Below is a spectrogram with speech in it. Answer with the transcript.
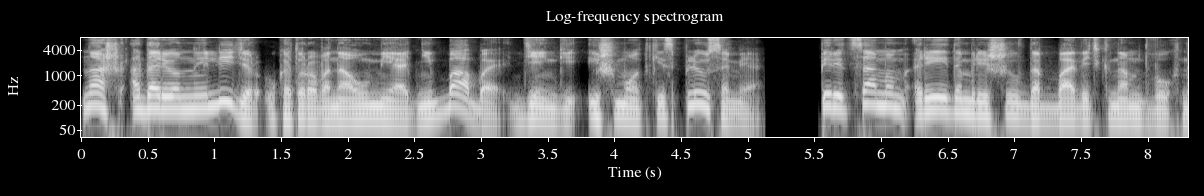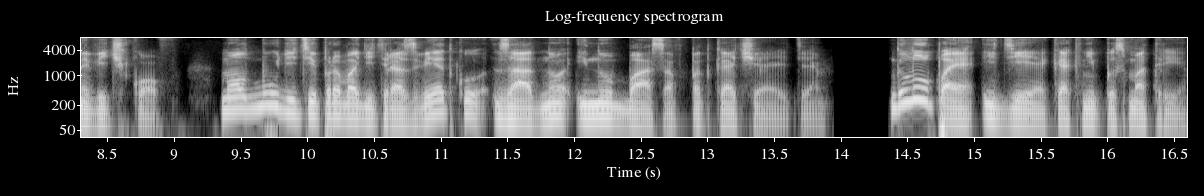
Наш одаренный лидер, у которого на уме одни бабы, деньги и шмотки с плюсами, перед самым рейдом решил добавить к нам двух новичков. Мол, будете проводить разведку, заодно и нубасов подкачаете. Глупая идея, как ни посмотри,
